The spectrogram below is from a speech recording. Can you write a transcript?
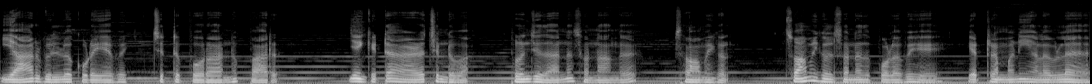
யார் வில்வ கூடைய வச்சுட்டு போகிறான்னு பாரு. என்கிட்ட அழைச்சிண்டு வா. புரிஞ்சுதான்னு சொன்னாங்க சுவாமிகள். சுவாமிகள் சொன்னது போலவே எட்டரை மணி அளவில்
